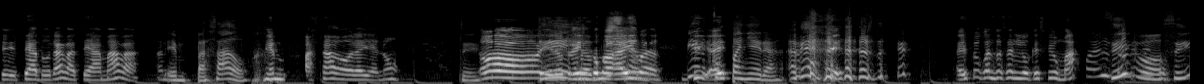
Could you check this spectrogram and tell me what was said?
te, te adoraba, te amaba. Antes, En pasado. en pasado, ahora ya no. Sí. Oh, y Sí, el otro ahí lo como, ahí, bien, va. Bien, sí, ahí- compañera. Ahí fue cuando se enloqueció más con él. Sí, po. sí.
